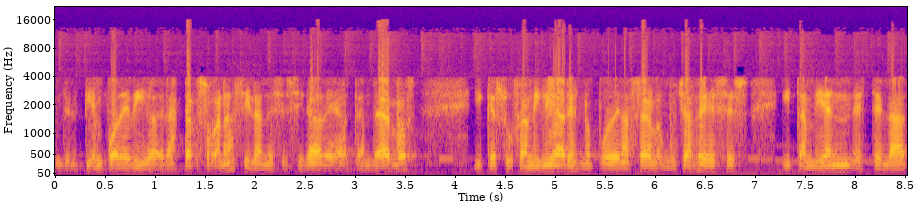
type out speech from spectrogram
del tiempo de vida de las personas y la necesidad de atenderlos y que sus familiares no pueden hacerlo muchas veces y también este, la,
